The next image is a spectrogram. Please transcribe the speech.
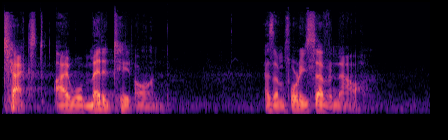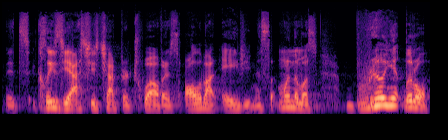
text I will meditate on as I'm 47 now. It's Ecclesiastes chapter 12, and it's all about aging. It's one of the most brilliant little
